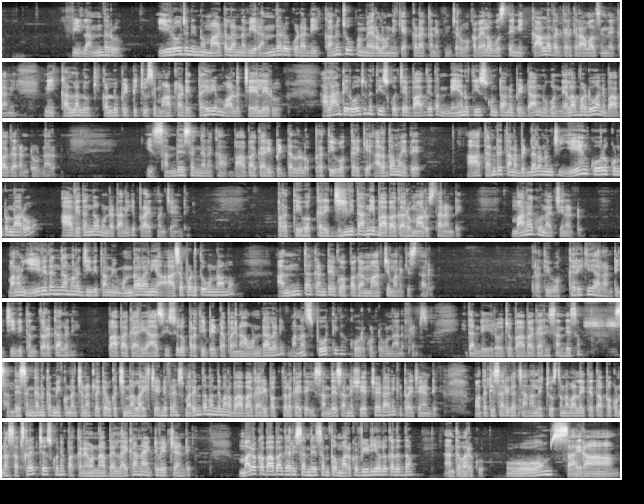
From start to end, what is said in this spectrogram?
వీళ్ళందరూ ఈరోజు నిన్ను మాటలన్న వీరందరూ కూడా నీ కనుచూపు మేరలో నీకు ఎక్కడా కనిపించరు. ఒకవేళ వస్తే నీ కాళ్ళ దగ్గరికి రావాల్సిందే కానీ నీ కళ్ళలోకి కళ్ళు పెట్టి చూసి మాట్లాడే ధైర్యం వాళ్ళు చేయలేరు. అలాంటి రోజును తీసుకొచ్చే బాధ్యత నేను తీసుకుంటాను బిడ్డ నువ్వు నిలబడు అని బాబాగారు అంటూ ఉన్నారు. ఈ సందేశం గనక బాబాగారి బిడ్డలలో ప్రతి ఒక్కరికి అర్థమైతే ఆ తండ్రి తన బిడ్డల నుంచి ఏం కోరుకుంటున్నారో ఆ విధంగా ఉండటానికి ప్రయత్నం చేయండి. ప్రతి ఒక్కరి జీవితాన్ని బాబాగారు మారుస్తారండి. మనకు నచ్చినట్టు మనం ఏ విధంగా మన జీవితాన్ని ఉండాలని ఆశపడుతూ ఉన్నామో అంతకంటే గొప్పగా మార్చి మనకిస్తారు. ప్రతి ఒక్కరికి అలాంటి జీవితం దొరకాలని బాబాగారి ఆశీస్సులు ప్రతి బిడ్డ పైన ఉండాలని మనస్ఫూర్తిగా కోరుకుంటూ ఉన్నాను ఫ్రెండ్స్. ఇదండి ఈరోజు బాబాగారి సందేశం. సందేశం కనుక మీకు నచ్చినట్లయితే ఒక చిన్న లైక్ చేయండి ఫ్రెండ్స్. మరింతమంది మన బాబాగారి భక్తులకైతే ఈ సందేశాన్ని షేర్ చేయడానికి ట్రై చేయండి. మొదటిసారిగా ఛానల్ని చూస్తున్న వాళ్ళైతే తప్పకుండా సబ్స్క్రైబ్ చేసుకుని పక్కనే ఉన్న బెల్ ఐకాన్ని యాక్టివేట్ చేయండి. మరొక బాబాగారి సందేశంతో మరొక వీడియోలో కలుద్దాం. అంతవరకు ఓం సాయిరామ్.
